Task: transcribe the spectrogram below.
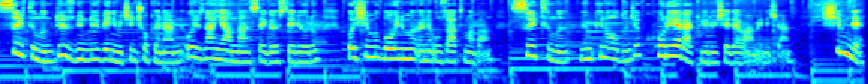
sırtımın düzgünlüğü benim için çok önemli. O yüzden yandan size gösteriyorum. Başımı boynumu öne uzatmadan sırtımı mümkün olduğunca koruyarak yürüyüşe devam edeceğim. Şimdi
